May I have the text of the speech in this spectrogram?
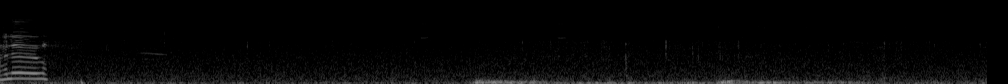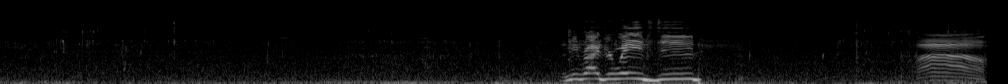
Hello. Let me ride your waves, dude. Wow.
